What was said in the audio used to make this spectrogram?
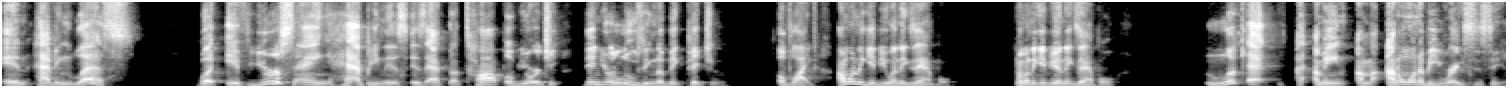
in having less. But if you're saying happiness is at the top of your achievement, then you're losing the big picture of life. I want to give you an example. I want to give you an example. Look at, I mean, I'm not, I don't want to be racist here.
